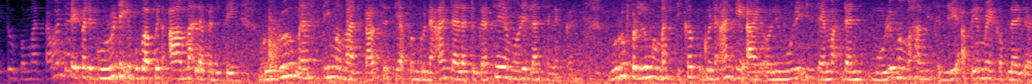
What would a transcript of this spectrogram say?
Selain dari itu, pemantauan daripada guru dan ibu bapa amatlah penting. Guru mesti memantau setiap penggunaan dalam tugasan yang murid laksanakan. Guru perlu memastikan penggunaan AI oleh murid disemak dan murid memahami sendiri apa yang mereka belajar.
